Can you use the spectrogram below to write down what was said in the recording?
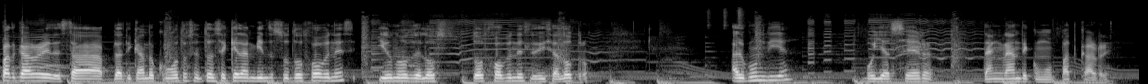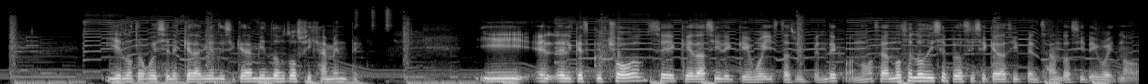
Pat Garrett está platicando con otros, entonces se quedan viendo estos dos jóvenes y uno de los dos jóvenes le dice al otro, algún día voy a ser tan grande como Pat Garrett. Y el otro güey se le queda viendo y se quedan viendo los dos fijamente. Y el, que escuchó se queda así de que, güey, estás bien pendejo, ¿no? O sea, no se lo dice, pero sí se queda así pensando, así de, güey, no,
